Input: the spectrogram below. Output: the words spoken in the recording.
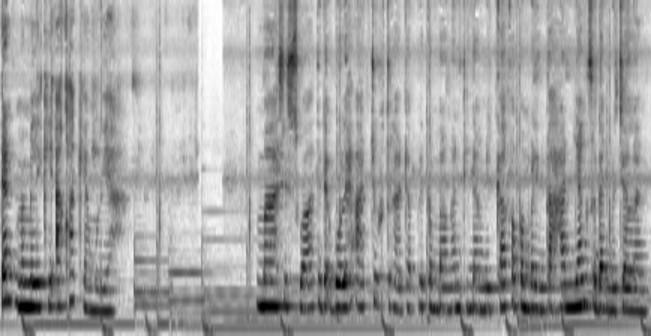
dan memiliki akhlak yang mulia. Mahasiswa tidak boleh acuh terhadap perkembangan dinamika kepemerintahan yang sedang berjalan,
